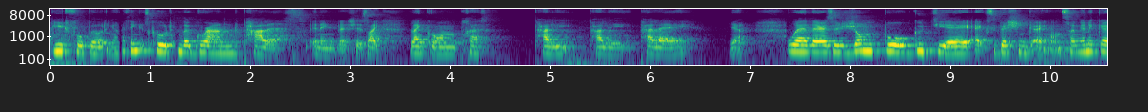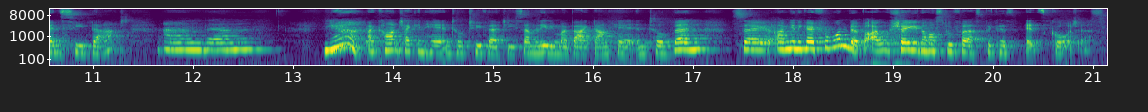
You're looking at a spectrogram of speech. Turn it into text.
beautiful building. I think it's called the Grand Palace in English. It's like La Grande Palais, Palais, Palais, yeah. Where there's a Jean-Paul Gaultier exhibition going on. So I'm going to go and see that. And um, yeah, I can't check in here until 2.30, so I'm leaving my bag down here until then. So I'm going to go for a wander, but I will show you the hostel first because it's gorgeous.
